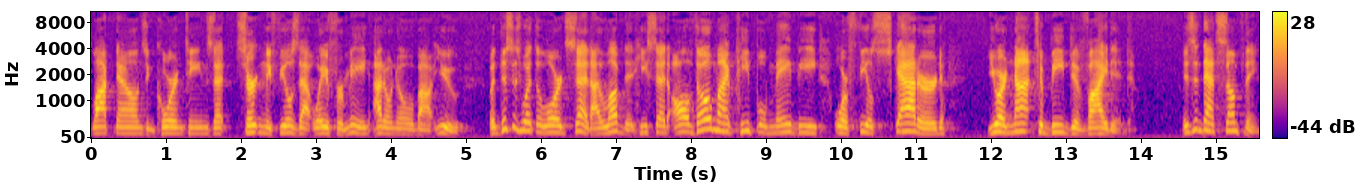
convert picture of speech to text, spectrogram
lockdowns and quarantines, that certainly feels that way for me. I don't know about you. But this is what the Lord said. I loved it. He said, Although my people may be or feel scattered, you are not to be divided. Isn't that something?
